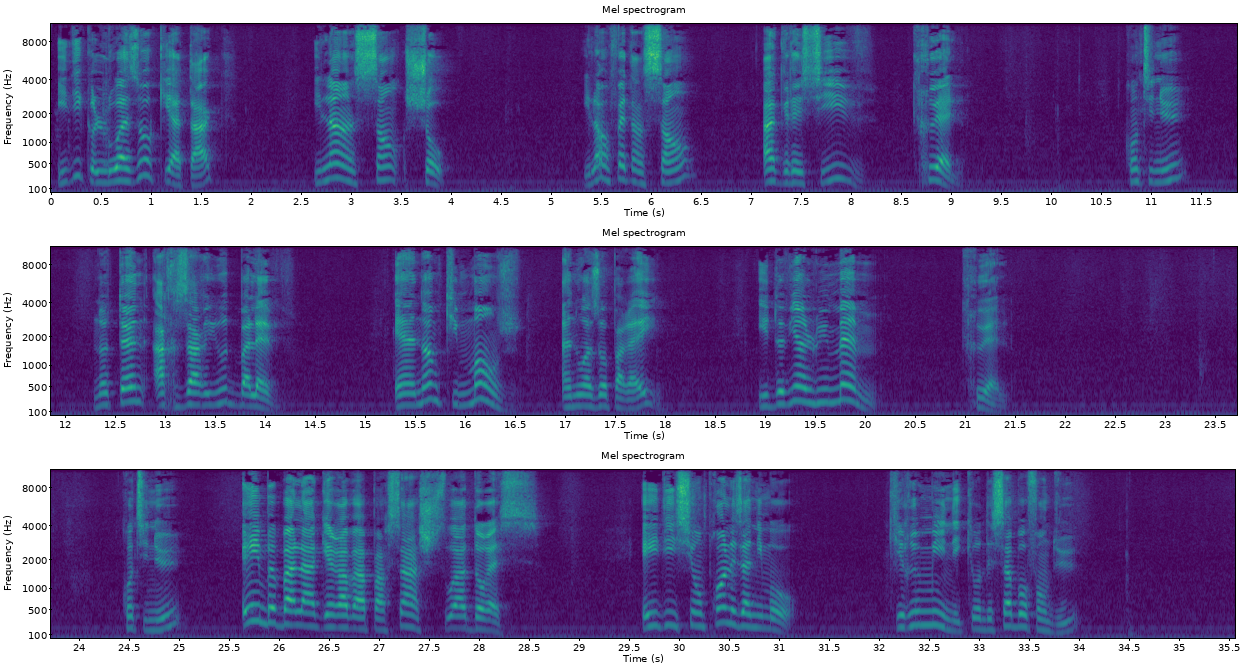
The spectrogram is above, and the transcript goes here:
Il dit que l'oiseau qui attaque, il a un sang chaud. Il a en fait un sang agressif, cruel. Continue. Noten achzariut balev. Et un homme qui mange un oiseau pareil, il devient lui-même cruel. Continue. Et soit Dores. Et il dit, si on prend les animaux qui ruminent et qui ont des sabots fendus,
